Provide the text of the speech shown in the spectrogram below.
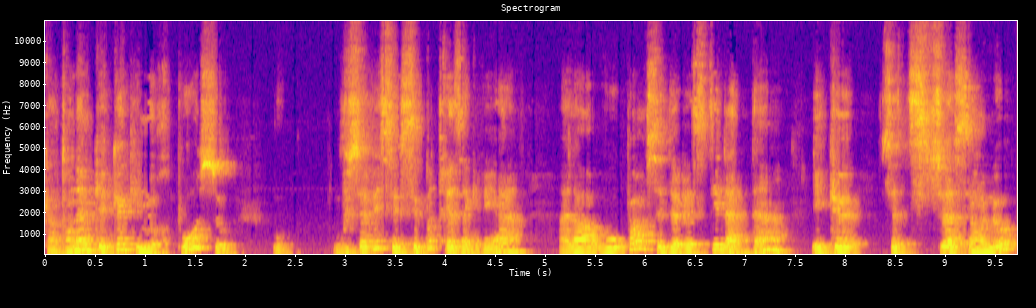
quand on aime quelqu'un qui nous repousse, vous savez, c'est pas très agréable. Alors, vos peurs, c'est de rester là-dedans et que cette situation-là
